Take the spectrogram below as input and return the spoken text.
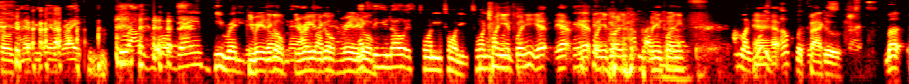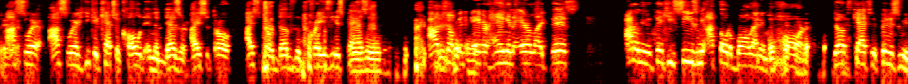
closed and everything, right?" Two hours before game, he ready to. You ready to go? man. You're ready to go. talking- You're ready to Next go. Next thing you know, it's 2020. 2020. 20 and 20. Yep, yep, yep. 20 and 20. I'm like, 20 and 20. I'm like, what is Yeah, up with this dude? But Yeah. I swear, I swear he could catch a cold in the desert. I used to throw, I used to throw Dubs the craziest passes. I'll jump in the air, hang in the air like this. I don't even think he sees me. I throw the ball at him hard. Dubs catch it, finishes me,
